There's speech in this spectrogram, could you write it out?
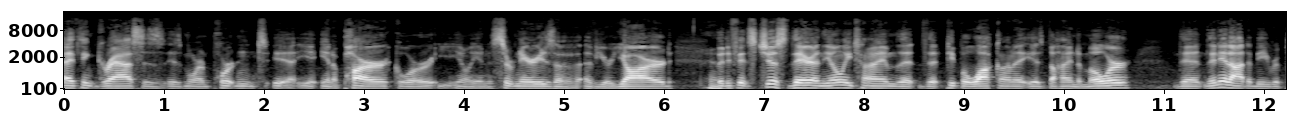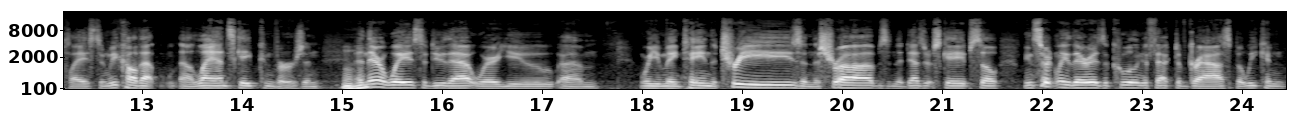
I think grass is, is more important uh, in a park or you know in certain areas of, of your yard. Yeah. But if it's just there and the only time that, that people walk on it is behind a mower, then then it ought to be replaced. And we call that uh, landscape conversion. Mm-hmm. And there are ways to do that where you um, where you maintain the trees and the shrubs and the desert scapes. So, I mean, certainly there is a cooling effect of grass, but we can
